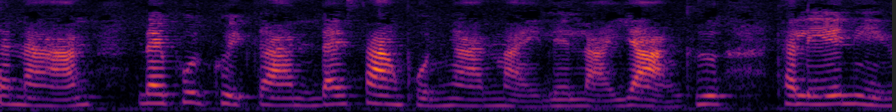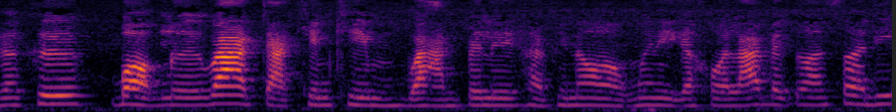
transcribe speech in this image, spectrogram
สนาน ได้พูดคุยกันได้สร้างผลงานใหม่หลายๆอย่างคือทะเลนี่ก็คือบอกเลยว่าจากเค็มๆหวานไปเลยค่ะพี่น้องมื่อนี้ก็ขอลาไปก่อนสวัสดี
